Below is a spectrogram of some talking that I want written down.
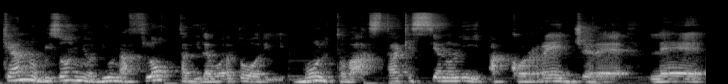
che hanno bisogno di una flotta di lavoratori molto vasta che siano lì a correggere le eh,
